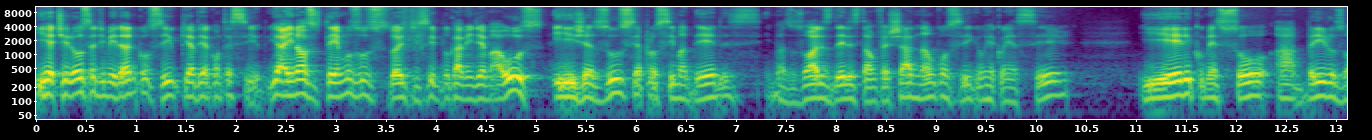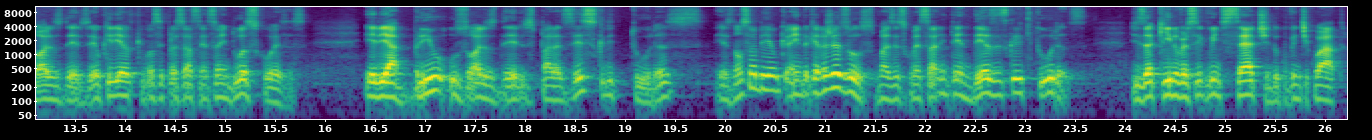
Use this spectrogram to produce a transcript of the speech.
e retirou-se admirando consigo o que havia acontecido. E aí nós temos os dois discípulos no caminho de Emaús e Jesus se aproxima deles, mas os olhos deles estavam fechados, não conseguiam reconhecer. E ele começou a abrir os olhos deles. Eu queria que você prestasse atenção em duas coisas. Ele abriu os olhos deles para as Escrituras. Eles não sabiam ainda que era Jesus, mas eles começaram a entender as Escrituras. Diz aqui no versículo 27 do 24.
